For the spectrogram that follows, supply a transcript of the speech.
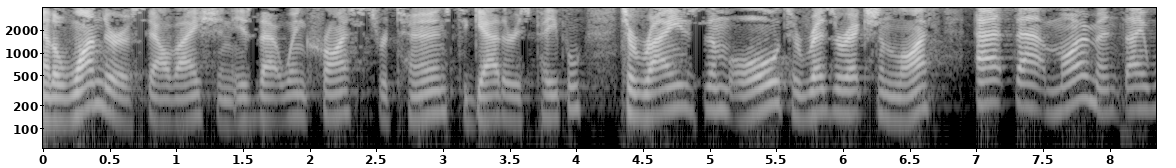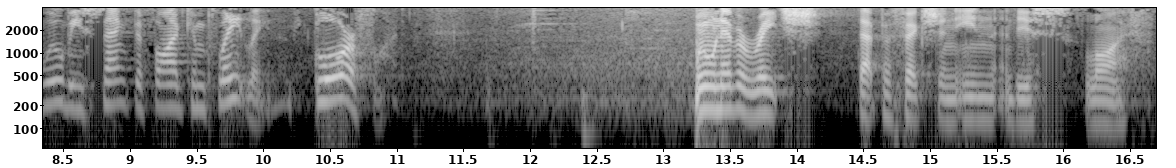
Now, the wonder of salvation is that when Christ returns to gather his people, to raise them all to resurrection life, at that moment they will be sanctified completely, glorified. We will never reach that perfection in this life.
